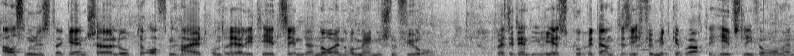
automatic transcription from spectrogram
Außenminister Genscher lobte Offenheit und Realitätssinn der neuen rumänischen Führung. Präsident Iliescu bedankte sich für mitgebrachte Hilfslieferungen,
